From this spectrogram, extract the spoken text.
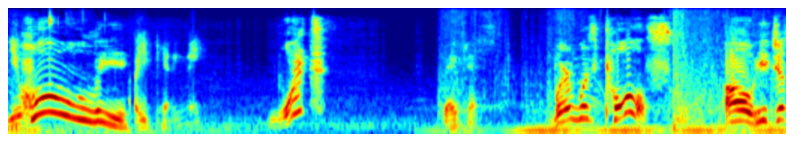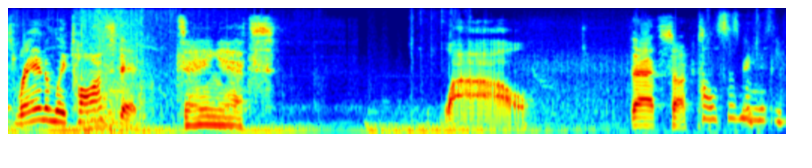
You? Holy! Are you kidding me? What? Gracious. Where was Pulse? Oh, he just randomly tossed it. Dang it. Wow. That sucked. Pulse is my. Gracious, you,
